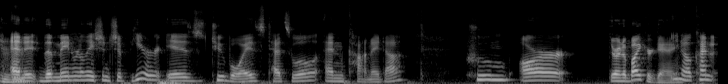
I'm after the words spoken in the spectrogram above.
And it, the main relationship here is two boys, Tetsuo and Kaneda, whom are They're in a biker gang. you know kind of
